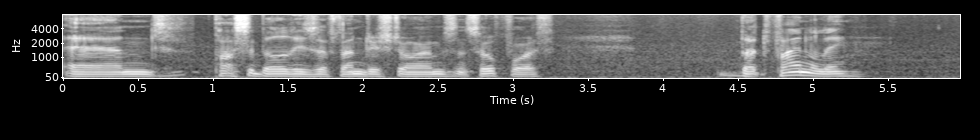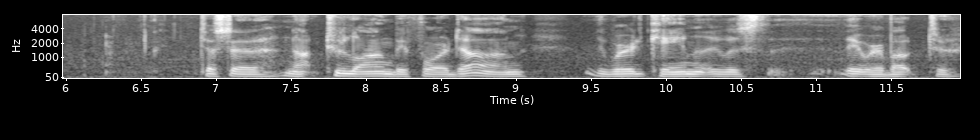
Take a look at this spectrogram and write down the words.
and possibilities of thunderstorms and so forth. But finally, just uh, not too long before dawn, the word came that it was they were about to,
